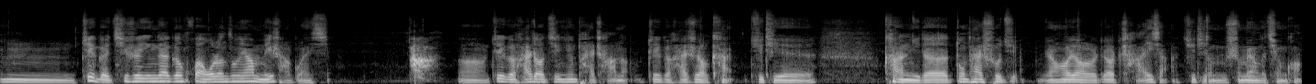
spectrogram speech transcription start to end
嗯，这个其实应该跟换涡轮增压没啥关系。啊。啊，这个还是要进行排查呢。这个还是要看具体，看你的动态数据，然后要要查一下具体怎么什么样的情况。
